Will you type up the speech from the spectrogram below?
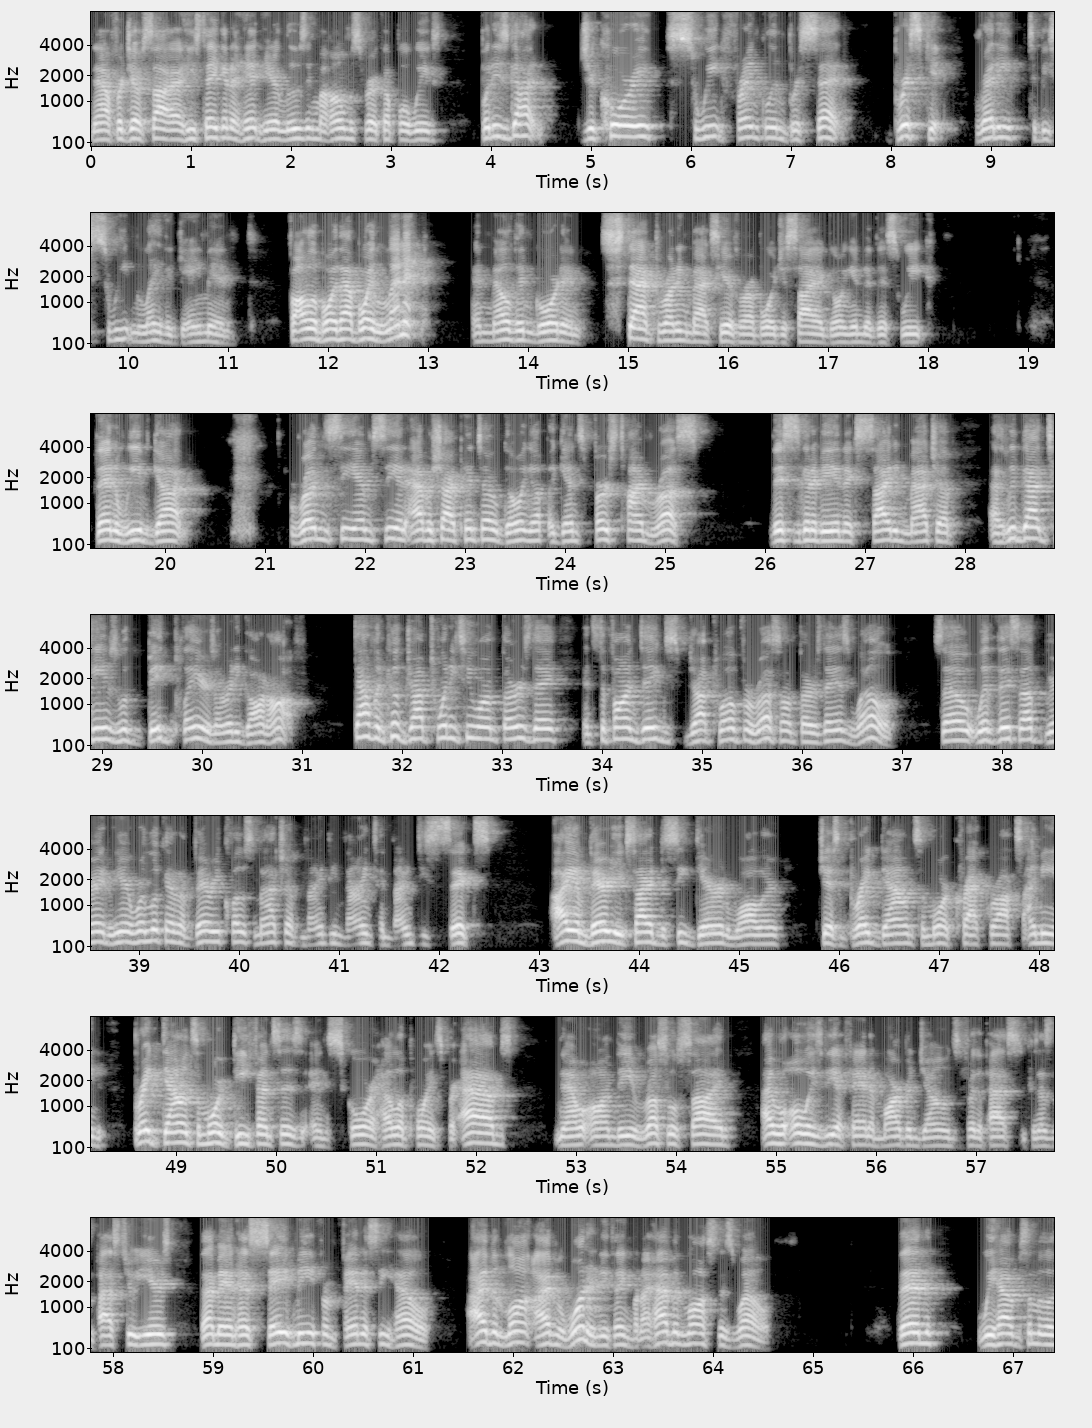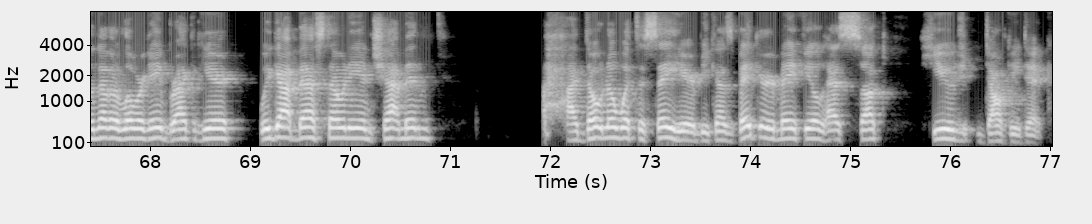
Now, for Josiah, he's taking a hit here, losing Mahomes for a couple of weeks, but he's got Jacoby, Sweet Franklin Brissett, Brisket, ready to be sweet and lay the game in. Followed by that boy Leonard and Melvin Gordon. Stacked running backs here for our boy Josiah going into this week. Then we've got Run CMC and Abishai Pinto going up against first time Russ. This is going to be an exciting matchup as we've got teams with big players already gone off. Dalvin Cook dropped 22 on Thursday and Stefon Diggs dropped 12 for Russ on Thursday as well. So with this upgrade here, we're looking at a very close matchup, 99 to 96. I am very excited to see Darren Waller just break down some more crack rocks. I mean, break down some more defenses and score hella points for abs. Now on the Russell side, I will always be a fan of Marvin Jones for the past because as the past two years, that man has saved me from fantasy hell. I haven't lost, I haven't won anything, but I haven't lost as well. Then we have some of the, another lower game bracket here. We got Bastoni and Chapman. I don't know what to say here because Baker Mayfield has sucked huge donkey dick.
